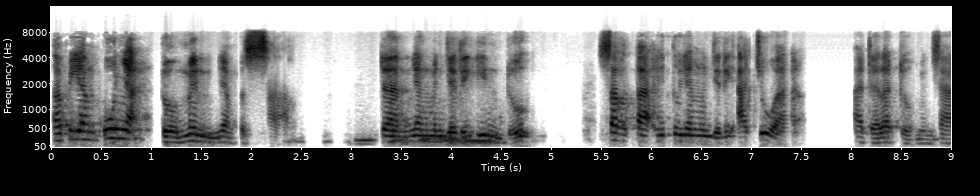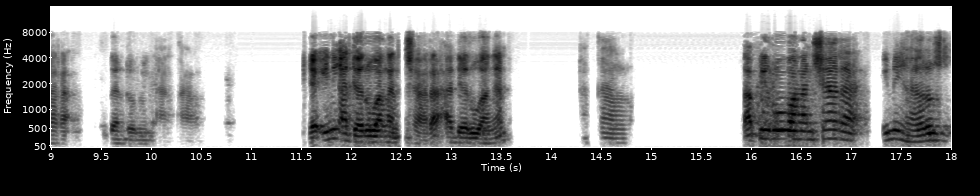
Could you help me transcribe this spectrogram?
Tapi yang punya domain yang besar dan yang menjadi induk serta itu yang menjadi acuan adalah domain syarak bukan domain akal. Ya ini ada ruangan syarak, ada ruangan akal. Tapi ruangan syarak ini harus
